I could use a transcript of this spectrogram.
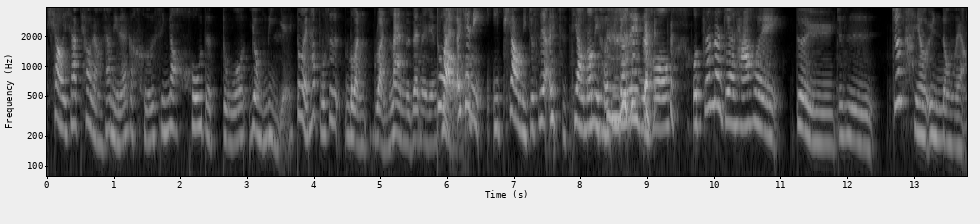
跳一下、跳两下，你的那个核心要 hold 得多用力耶。对，它不是软软烂的在那边跳。对，而且你一跳，你就是要一直跳，然后你核心就是一直 hold。我真的觉得它会对于就是就是很有运动量。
